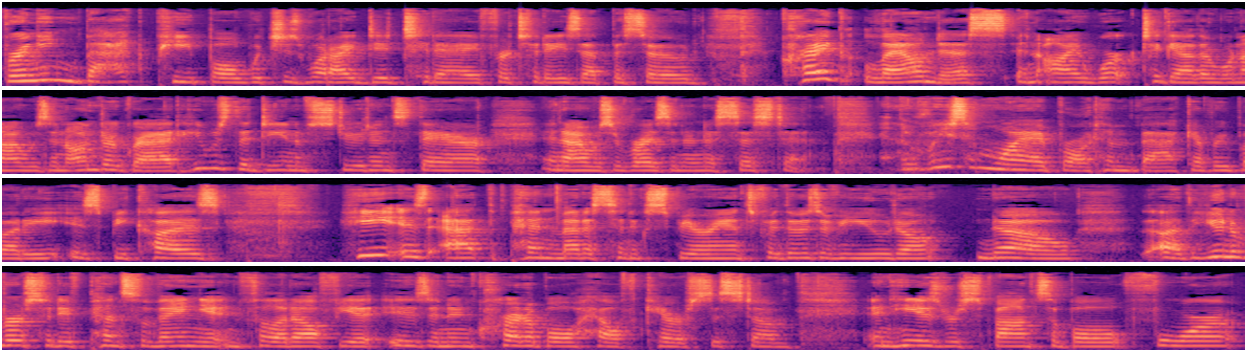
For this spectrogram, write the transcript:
bringing back people, which is what I did today for today's episode. Craig Loundas and I worked together when I was an undergrad. He was the Dean of Students there, and I was a resident assistant. And the reason why I brought him back, everybody, is because he is at the Penn Medicine Experience. For those of you who don't know, uh, the University of Pennsylvania in Philadelphia is an incredible healthcare system, and he is responsible for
